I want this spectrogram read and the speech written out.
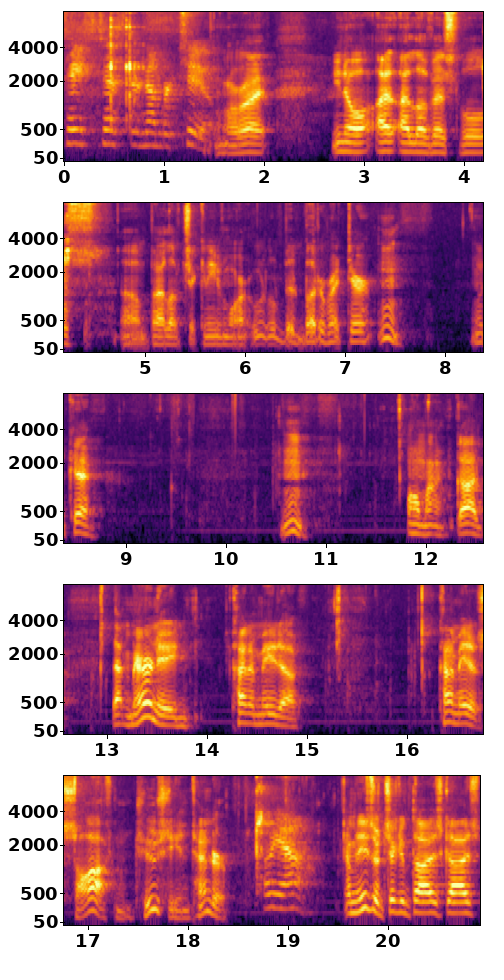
taste tester number two. All right. You know, I, I love vegetables, um, but I love chicken even more. Ooh, a little bit of butter right there. Mm. Okay. Mmm. Oh my God. That marinade kind of made a, kind of made it soft and juicy and tender. Oh yeah. I mean, these are chicken thighs, guys.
